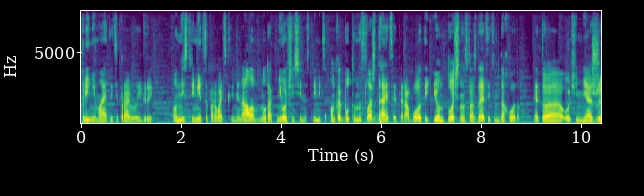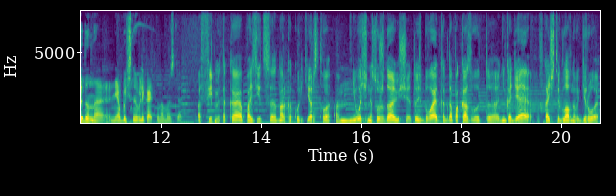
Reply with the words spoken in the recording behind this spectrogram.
принимает эти правила игры. Он не стремится порвать с криминалом, ну так, не очень сильно стремится. Он как будто наслаждается этой работой, и он точно наслаждается этим доходом. Это очень неожиданно, необычно и увлекательно, на мой взгляд. А в фильме такая позиция наркокурьерства не очень осуждающая. То есть бывает, когда показывают э, негодяя в качестве главного героя,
